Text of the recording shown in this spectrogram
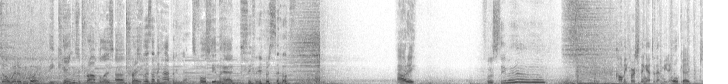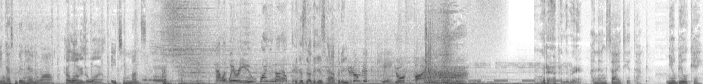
So, where are we going? The king's metropolis of trade. There's nothing happening there. It's full steam ahead. See for yourself. Howdy. Full steam ahead. Call me first thing after that meeting. Okay. King hasn't been here in a while. How long is a while? 18 months. Uh-huh. Alan, where are you? Why are you not out there? Because nothing is happening. you don't get the king, you're fired. What happened to me? An anxiety attack. You'll be okay.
